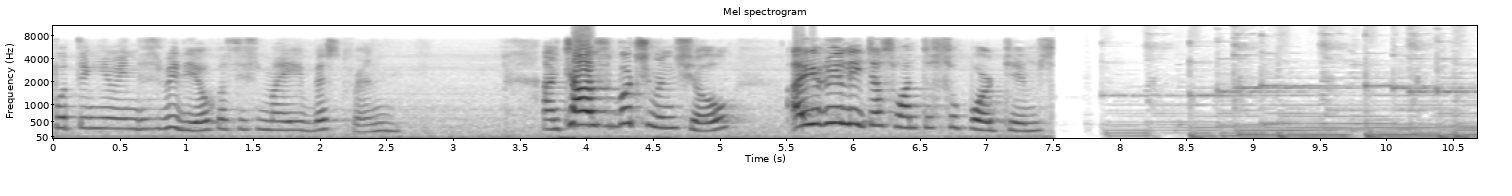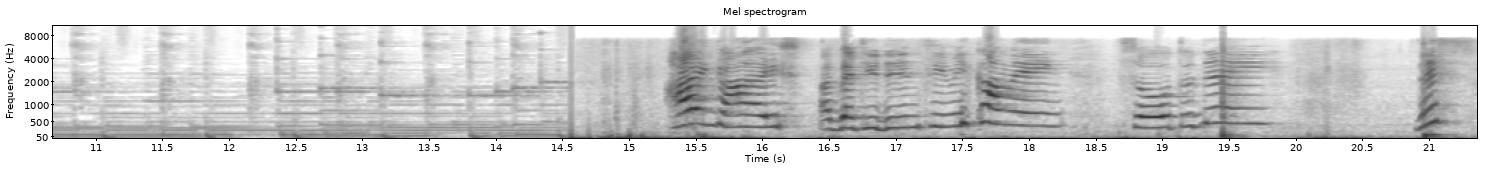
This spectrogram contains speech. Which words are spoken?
putting him in this video, cause he's my best friend. And Charles Butchman Show, I really just want to support him. Hi guys! I bet you didn't see me coming. So today, this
